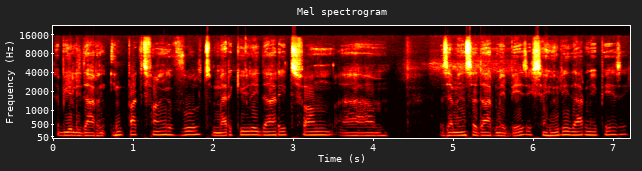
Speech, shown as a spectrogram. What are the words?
Hebben jullie daar een impact van gevoeld? Merken jullie daar iets van? Ehm, zijn mensen daarmee bezig? Zijn jullie daarmee bezig?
